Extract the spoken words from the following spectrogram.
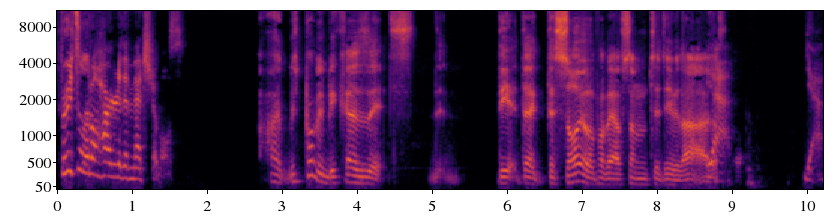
Fruit's a little harder than vegetables. Uh, it's probably because it's the, the the the soil probably have something to do with that. Yeah. Yeah,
